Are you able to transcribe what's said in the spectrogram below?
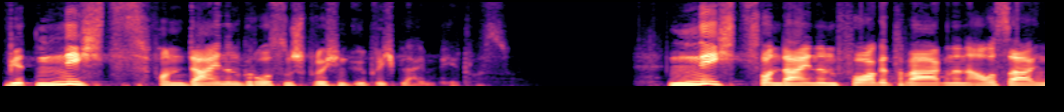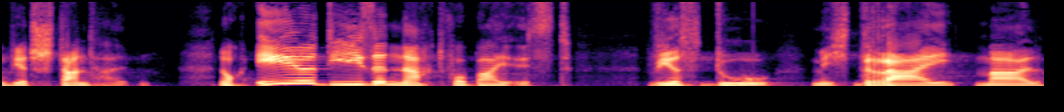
wird nichts von deinen großen Sprüchen übrig bleiben, Petrus. Nichts von deinen vorgetragenen Aussagen wird standhalten. Noch ehe diese Nacht vorbei ist, wirst du mich dreimal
